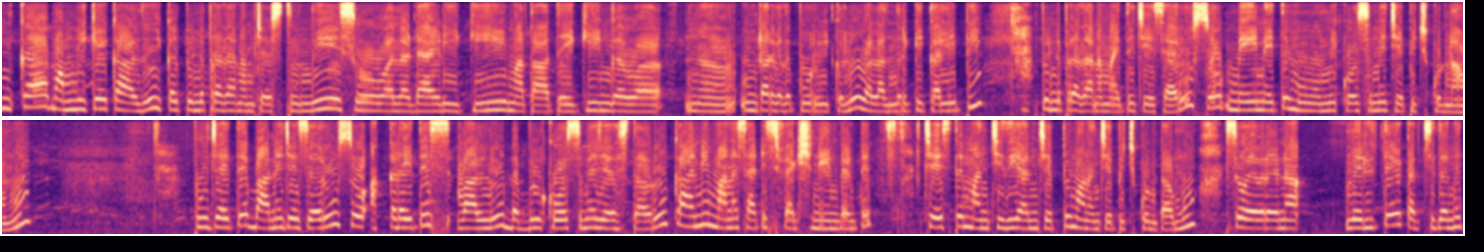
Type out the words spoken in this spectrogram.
ఇంకా మమ్మీకే కాదు ఇక్కడ పిండ ప్రదానం చేస్తుంది. సో వాళ్ళ డాడీకి మా తాతయ్యకి ఇంకా ఉంటారు కదా పూర్వీకులు వాళ్ళందరికీ కలిపి పిండ ప్రదానం అయితే చేశారు. సో మెయిన్ అయితే మా మమ్మీ కోసమే చేపించుకున్నాము. పూజ అయితే బాగానే చేశారు. సో అక్కడైతే వాళ్ళు డబ్బుల కోసమే చేస్తారు. కానీ మన సాటిస్ఫాక్షన్ ఏంటంటే చేస్తే మంచిది అని చెప్పి మనం చేపించుకుంటాము. సో ఎవరైనా వెళ్తే ఖచ్చితంగా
